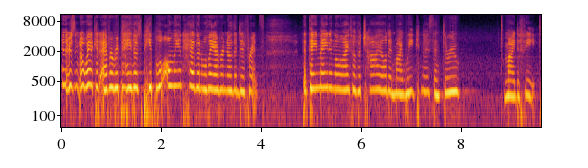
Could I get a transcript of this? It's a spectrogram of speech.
And there's no way I could ever repay those people. Only in heaven will they ever know the difference that they made in the life of a child and my weakness and through my defeat.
